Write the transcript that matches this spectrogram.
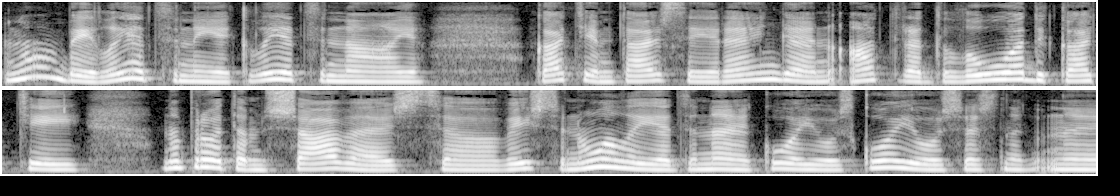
Nu, bija liecinieki, liecināja, kaķiem taisīja rengēnu, atrada lodi kaķī. Nu, protams, šāvējs visu noliedza, nē, ko jūs, ko jūs, es ne, ne,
